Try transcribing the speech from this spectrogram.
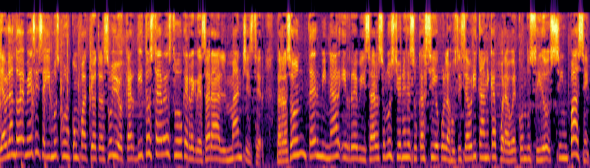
Y hablando de Messi, seguimos con un compatriota suyo. Carlitos Tevez tuvo que regresar al Manchester. La razón, terminar y revisar soluciones de su castigo con la justicia británica por haber conducido sin pase.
